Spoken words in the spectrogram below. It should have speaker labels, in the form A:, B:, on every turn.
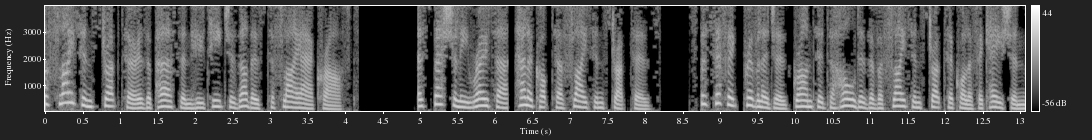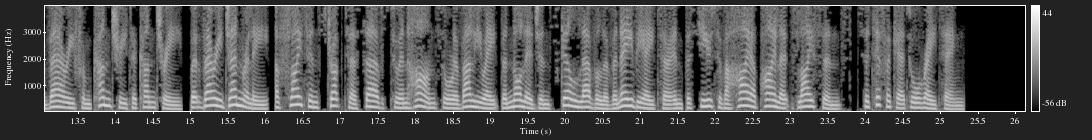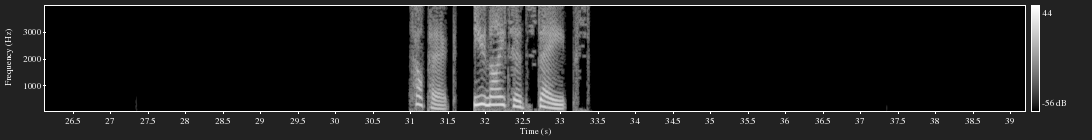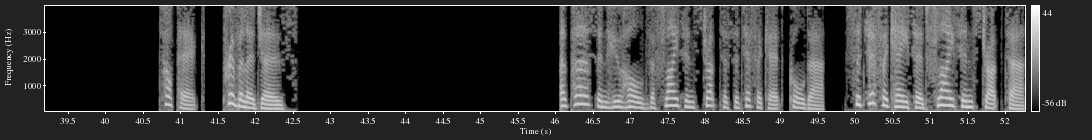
A: A flight instructor is a person who teaches others to fly aircraft. Especially rotor, helicopter flight instructors. Specific privileges granted to holders of a flight instructor qualification vary from country to country, but very generally, a flight instructor serves to enhance or evaluate the knowledge and skill level of an aviator in pursuit of a higher pilot's license, certificate or rating. United States. Topic: Privileges. A person who holds a flight instructor certificate called a certificated flight instructor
